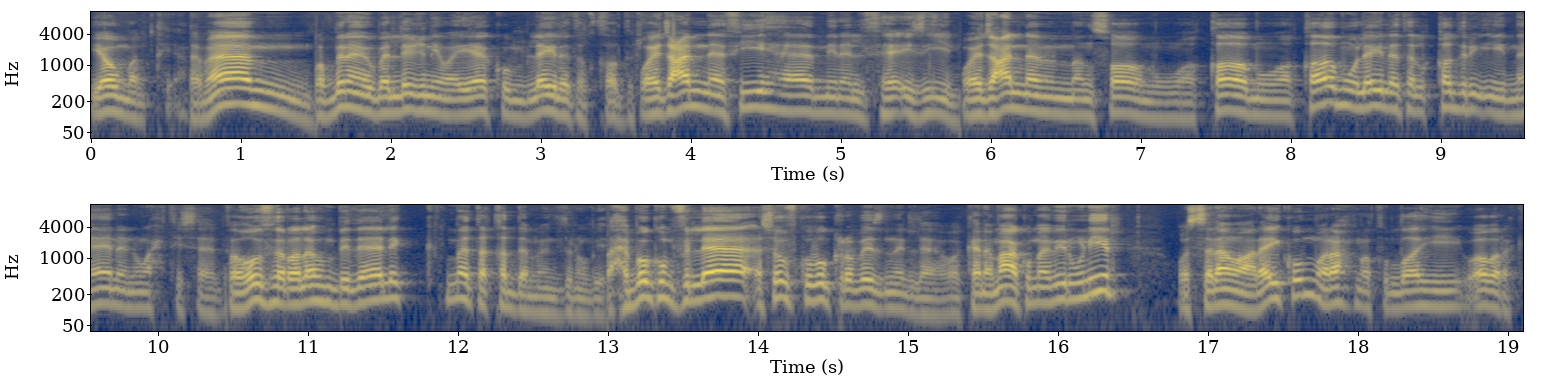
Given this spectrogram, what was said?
يوم القيامة. تمام؟ ربنا يبلغني وإياكم ليلة القدر ويجعلنا فيها من الفائزين ويجعلنا ممن صاموا وقاموا وقاموا ليلة القدر إيمانا واحتسابا. فغفر لهم بذلك ما تقدم من ذنوبهم. بحبكم في الله أشوفكم بكرة بإذن الله. وكان معكم أمير منير والسلام عليكم ورحمة الله وبركاته.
